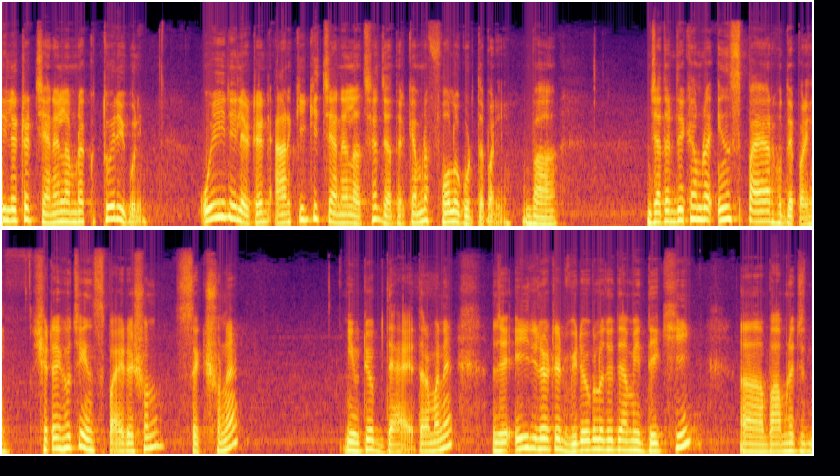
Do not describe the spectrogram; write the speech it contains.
রিলেটেড চ্যানেল আমরা তৈরি করি, ওই রিলেটেড আর কি কি চ্যানেল আছে যাদেরকে আমরা ফলো করতে পারি বা যাদের দেখে আমরা ইন্সপায়ার হতে পারি। সেটাই হচ্ছে ইন্সপায়ারেশন সেকশনে ইউটিউব দেয়। তার মানে যে এই রিলেটেড ভিডিওগুলো যদি আমি দেখি বা আমরা যদি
